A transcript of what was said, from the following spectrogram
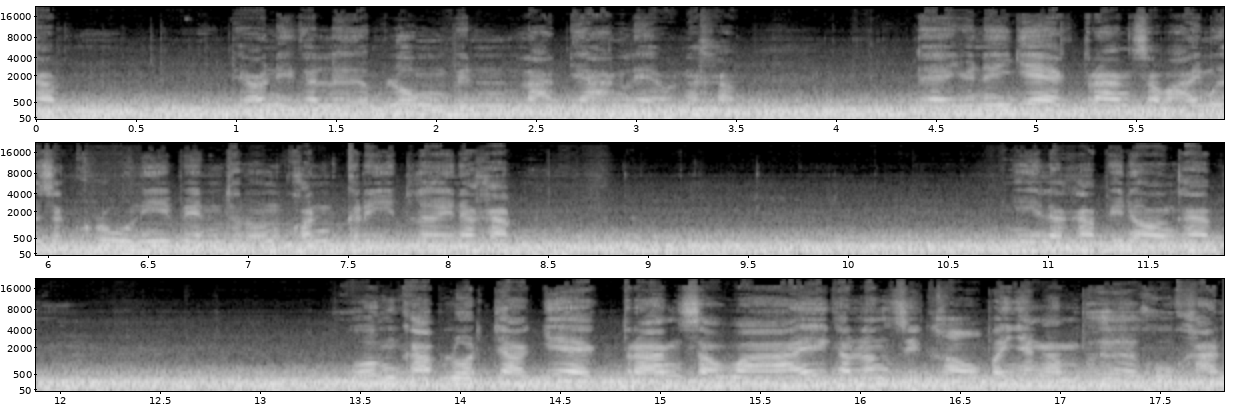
ครับแถวนี้ก็เริ่มลงเป็นลาดยางแล้วนะครับ แต่อยู่ในแยกตรางสวายเมื่อสักครู่นี้เป็นถนนคอนกรีตเลยนะครับ นี่แหละครับพี่น้องครับผมขับรถจากแยกตรางสวายกำลังสิเข้าไปยังอำเภอขุขัน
